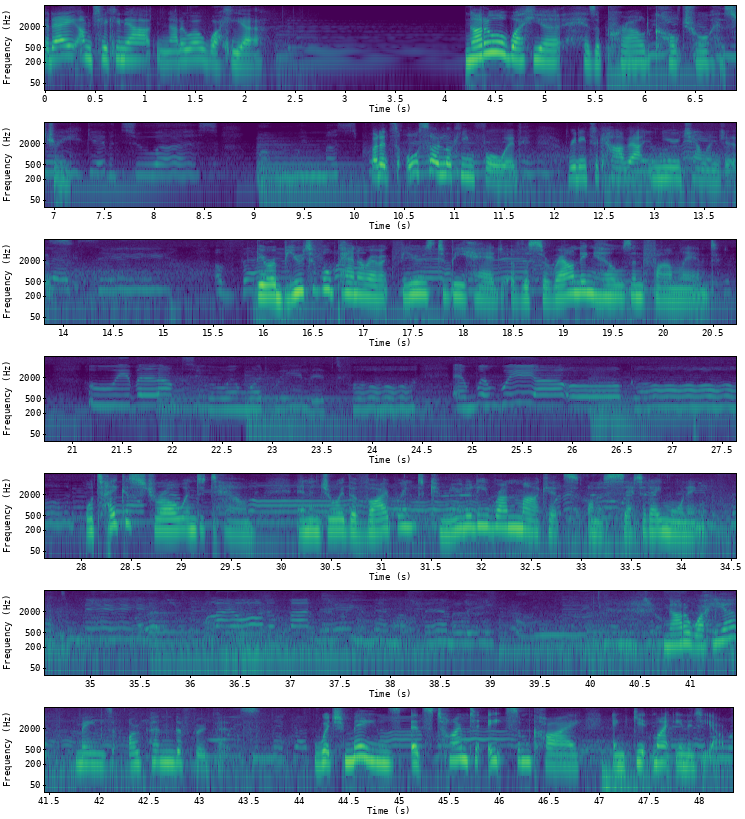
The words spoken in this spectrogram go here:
Today I'm checking out Ngaruawahia. Ngarua Wahia has a proud cultural history. But it's also looking forward, ready to carve out new challenges. There are beautiful panoramic views to be had of the surrounding hills and farmland. Or take a stroll into town and enjoy the vibrant community run markets on a Saturday morning. Ngaruawahia means open the food pits. Which means it's time to eat some kai and get my energy up.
